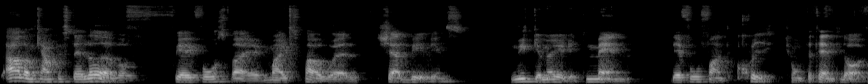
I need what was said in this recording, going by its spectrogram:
ja de kanske ställer över Fredrik Forsberg, Miles Powell, Chad Billings. Mycket möjligt, men det är fortfarande ett sjukt kompetent lag.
